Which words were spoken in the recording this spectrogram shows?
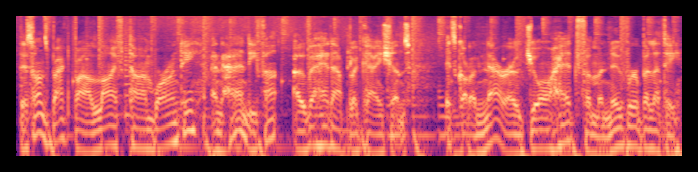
This one's backed by a lifetime warranty and handy for overhead applications. It's got a narrow jaw head for maneuverability.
